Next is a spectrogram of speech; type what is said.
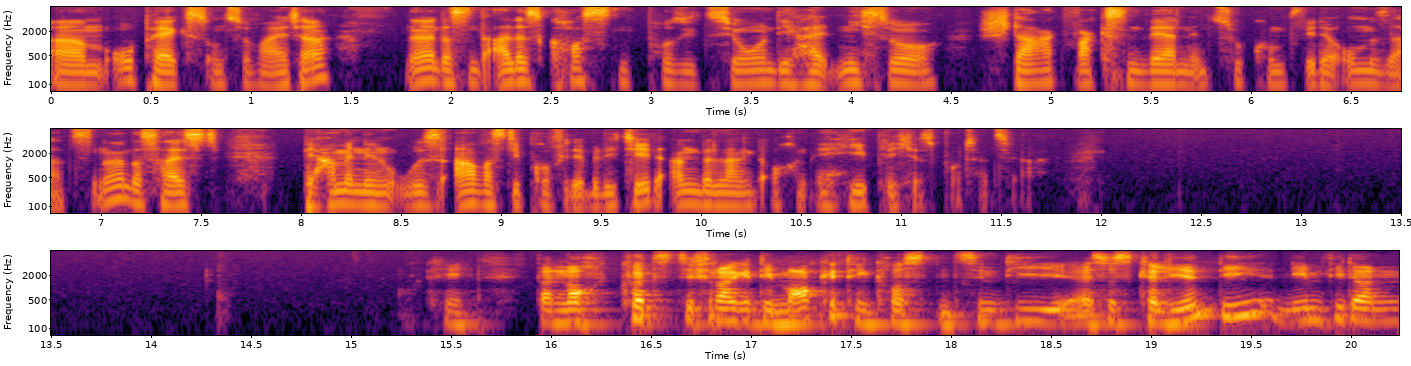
ähm, OPEX und so weiter. Ne? Das sind alles Kostenpositionen, die halt nicht so stark wachsen werden in Zukunft wie der Umsatz. Ne? Das heißt, wir haben in den USA, was die Profitabilität anbelangt, auch ein erhebliches Potenzial. Okay, dann noch kurz die Frage, die Marketingkosten, sind die, also skalieren die, nehmen die dann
